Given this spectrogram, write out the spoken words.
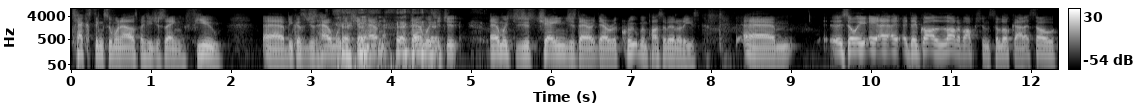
texting someone else, basically just saying "phew," uh, because just how much it cha- how, how, much it just how much it just changes their their recruitment possibilities. Um, so it, it, it, they've got a lot of options to look at it. So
